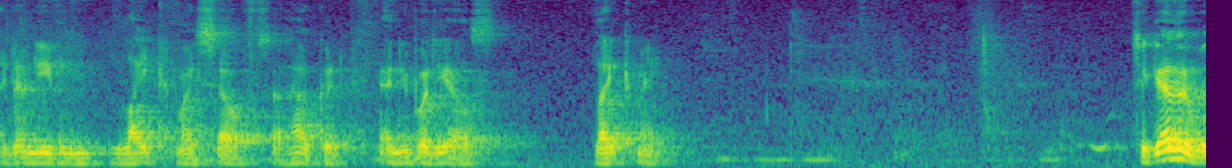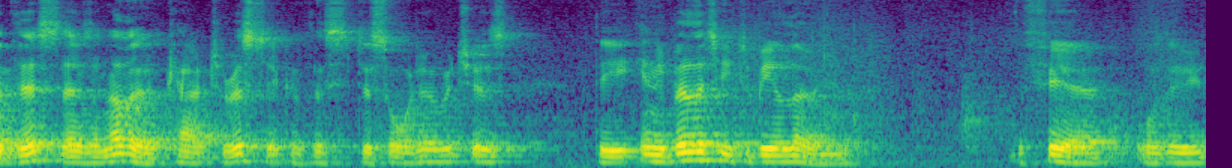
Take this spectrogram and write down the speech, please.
I don't even like myself, so how could anybody else like me? Together with this, there's another characteristic of this disorder, which is the inability to be alone, the fear or the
